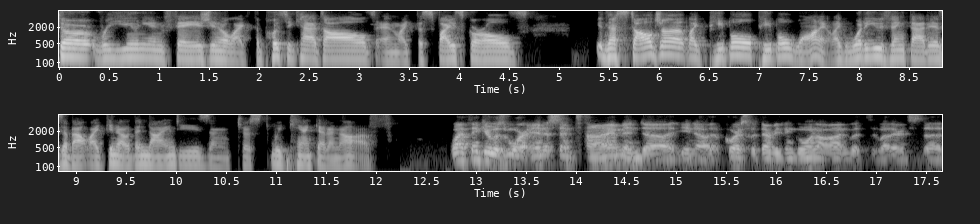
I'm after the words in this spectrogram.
the reunion phase? You know, like the Pussycat Dolls and like the Spice Girls. Nostalgia, like people, people want it. Like, what do you think that is about? Like, you know, the '90s and just we can't get enough. Well, I think it was more innocent time, and uh, you know, of course, with everything going on, with whether it's the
